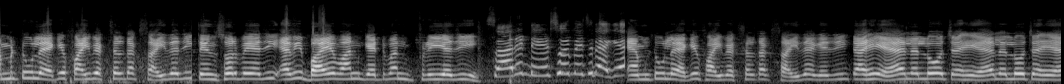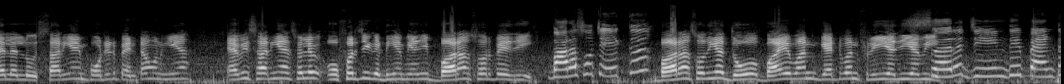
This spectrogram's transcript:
M2 ਲੈ ਕੇ 5XL ਤੱਕ ਸਾਈਜ਼ ਹੈ ਜੀ। 300 ਰੁਪਏ ਹੈ ਜੀ। ਇਹ ਵੀ ਬਾਏ 1 ਗੈਟ 1 ਫ੍ਰੀ ਹੈ ਜੀ। ਸਾਰੇ 150 ਰੁਪਏ ਚ ਰਹਿ ਗਿਆ। M2 ਲੈ ਕੇ 5XL ਤੱਕ ਸਾਈਜ਼ ਹੈਗੇ ਜੀ। ਚਾਹੇ ਇਹ ਲੈ ਲਓ ਚਾਹੇ ਇਹ ਲੈ ਲਓ ਚਾਹੇ ਇਹ ਲੈ ਲਓ। ਸਾਰੀਆਂ ਇੰਪੋਰਟਡ ਪੈਂਟਾਂ ਹੋਣਗੀਆਂ। ਇਹ ਵੀ ਸਾਰੀਆਂ ਇਸ ਵੇਲੇ ਆਫਰ 'ਚ ਹੀ ਗੱਡੀਆਂ ਪਈਆਂ ਜੀ 1200 ਰੁਪਏ ਜੀ। 1200 ਚ ਇੱਕ? 1200 ਦੀਆਂ ਦੋ ਬਾਏ 1 ਗੈਟ 1 ਫ੍ਰੀ ਹੈ ਜੀ ਇਹ ਵੀ। ਸਰ ਜੀਨ ਦੀ ਪੈਂਟ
